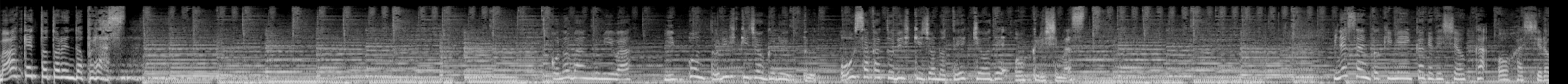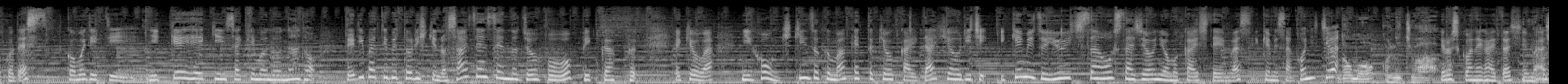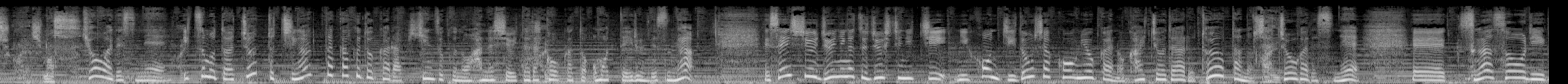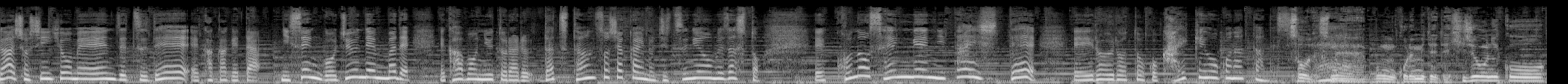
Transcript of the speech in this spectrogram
マーケットトレンドプラス。この番組は日本取引所グループ大阪取引所の提供でお送りします。皆さんご機嫌いかがでしょうか？大橋ひろ子ですコモディティ日経平均先物などデリバティブ取引の最前線の情報をピックアップ。え今日は日本貴金属マーケット協会代表理事池水雄一さんをスタジオにお迎えしています。池水さんこんにちは。どうもこんにちは。よろしくお願いいたします。よろしくお願いします。今日はですね、はい、いつもとはちょっと違った角度から貴金属のお話をいただこうかと思っているんですが、はい、先週12月17日日本自動車工業会の会長であるトヨタの社長がですね、はい、えー、菅総理が所信表明演説で掲げた2050年までカーボンニュートラル脱炭素社会の実現を目指すと。この宣言に対していろいろとこう会見を行ったんです、ね、そうですね。僕もこれ見てて非常にこう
